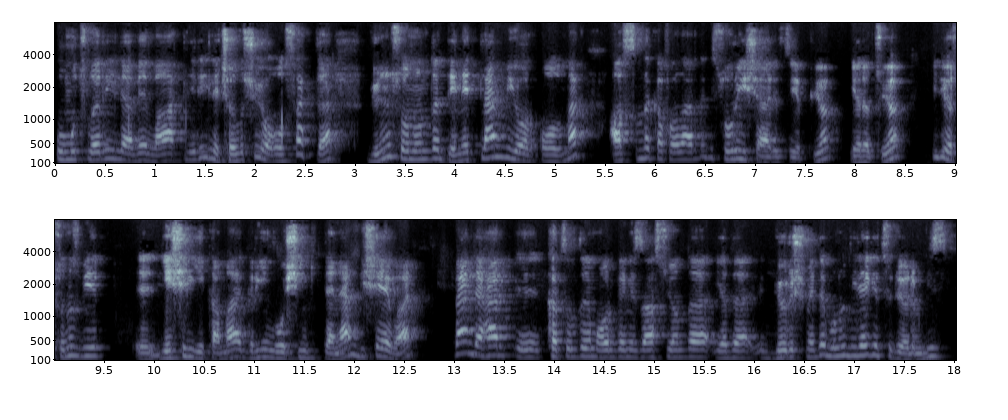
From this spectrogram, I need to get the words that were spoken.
umutlarıyla ve vaatleriyle çalışıyor olsak da günün sonunda denetlenmiyor olmak aslında kafalarda bir soru işareti yapıyor, yaratıyor. Biliyorsunuz bir e, yeşil yıkama, greenwashing denen bir şey var. Ben de her e, katıldığım organizasyonda ya da görüşmede bunu dile getiriyorum. Biz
